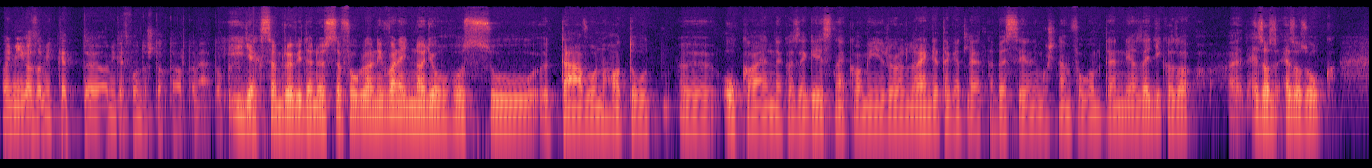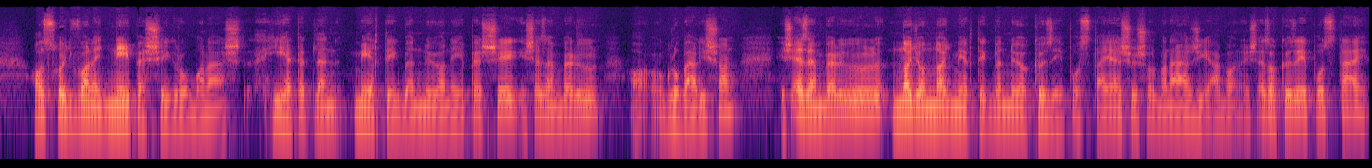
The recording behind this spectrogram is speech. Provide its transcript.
vagy mi az, amiket, amiket fontosnak tartanátok? Igyekszem röviden összefoglalni. Van egy nagyon hosszú távon ható ö, oka ennek az egésznek, amiről rengeteget lehetne beszélni, most nem fogom tenni. Az egyik, az a, ez, az, ez az ok, az, hogy van egy népességrobbanás. Hihetetlen mértékben nő a népesség, és ezen belül a, globálisan, és ezen belül nagyon nagy mértékben nő a középosztály, elsősorban Ázsiában. És ez a középosztály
